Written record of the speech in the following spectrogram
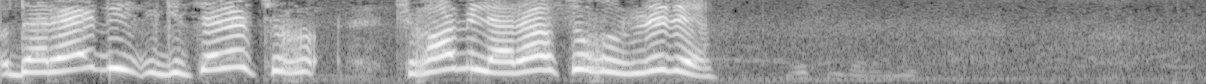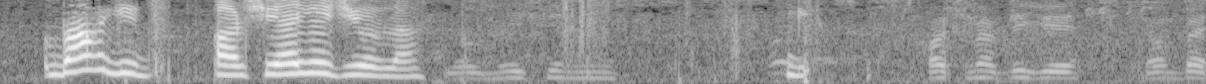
dereye gitseler çık çıkamıyorlar ha su hızlıdır. Bak git karşıya geçiyorlar. Ya ne işin? Kaç metrece? Tam ben.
